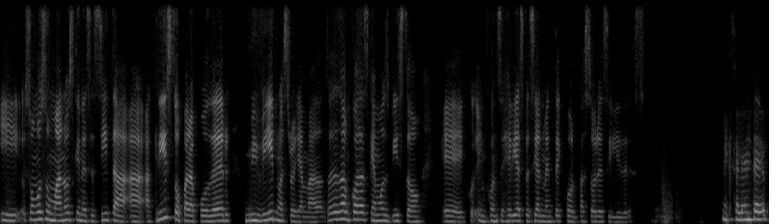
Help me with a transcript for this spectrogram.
y somos humanos que necesita a, Cristo para poder vivir nuestro llamado. Entonces son cosas que hemos visto eh, en consejería, especialmente con pastores y líderes. Excelente,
